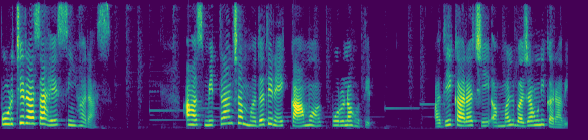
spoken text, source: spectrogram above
पुढची रास आहे सिंह रास आज मित्रांच्या मदतीने कामं पूर्ण होतील. अधिकाराची अंमलबजावणी करावी.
